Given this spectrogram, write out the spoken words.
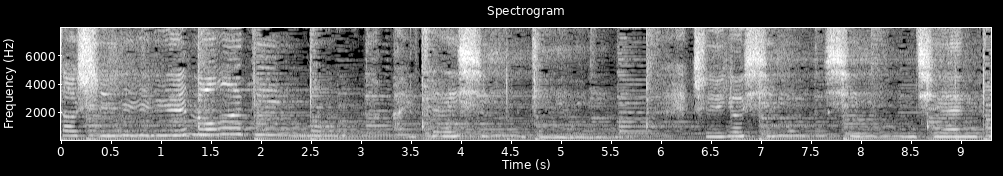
多少失落的梦埋在心底。只有星星牵挂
